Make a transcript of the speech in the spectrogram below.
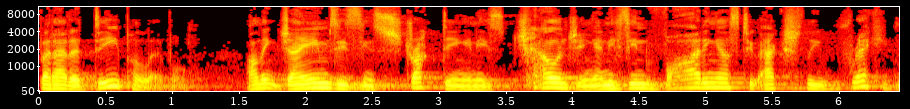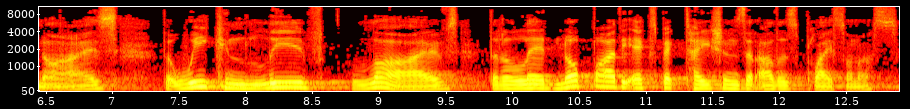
But at a deeper level, I think James is instructing and he's challenging and he's inviting us to actually recognize that we can live lives that are led not by the expectations that others place on us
